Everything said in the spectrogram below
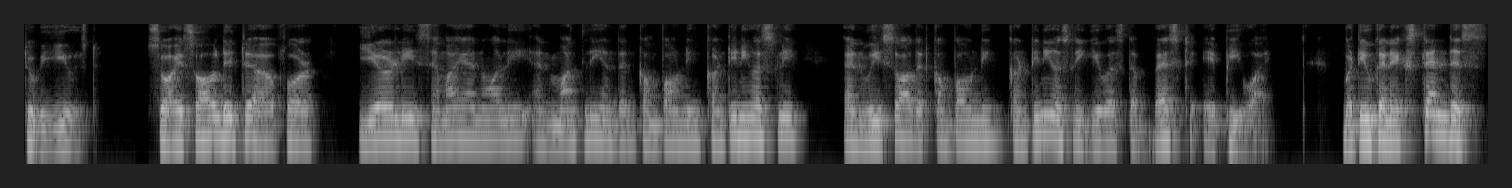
to be used. So I solved it uh, for yearly, semi-annually, and monthly, and then compounding continuously. And we saw that compounding continuously give us the best APY. But you can extend this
